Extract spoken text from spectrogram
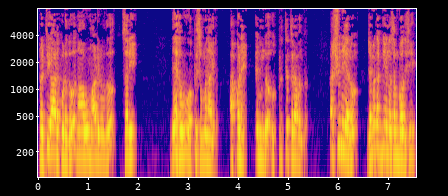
ಪ್ರತಿಯಾರ ಕುಡಿದು ನಾವು ಮಾಡಿರುವುದು ಸರಿ. ದೇಹವು ಒಪ್ಪಿ ಸುಮ್ಮನಾಯಿತು ಅಪ್ಪಣೆ ಎಂದು ಪ್ರತ್ಯುತ್ತರ ಬಂತು. ಅಶ್ವಿನಿಯರು ಜಮದಗ್ನಿಯನ್ನು ಸಂಬೋಧಿಸಿ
